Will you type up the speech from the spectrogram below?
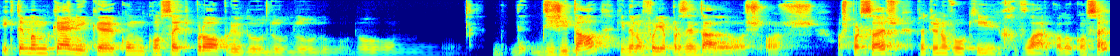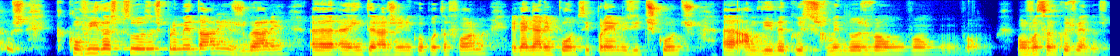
e que tem uma mecânica com um conceito próprio do, do, do, do digital, que ainda não foi apresentada aos, aos, aos, parceiros, portanto eu não vou aqui revelar qual é o conceito, mas que convida as pessoas a experimentarem, a jogarem, a, a interagirem com a plataforma, a ganharem pontos e prémios e descontos à medida que esses revendedores vão, vão, vão, vão avançando com as vendas.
